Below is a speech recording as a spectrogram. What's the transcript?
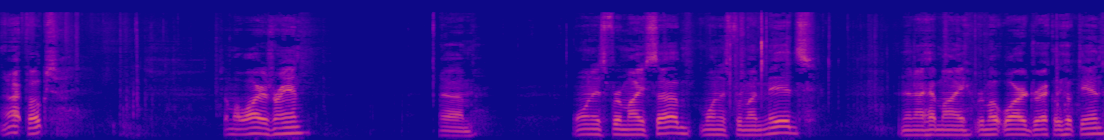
All right, folks. So my wires ran. Um, one is for my sub, one is for my mids, and then I have my remote wire directly hooked in.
